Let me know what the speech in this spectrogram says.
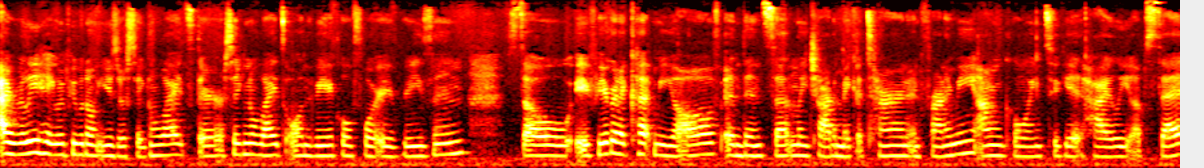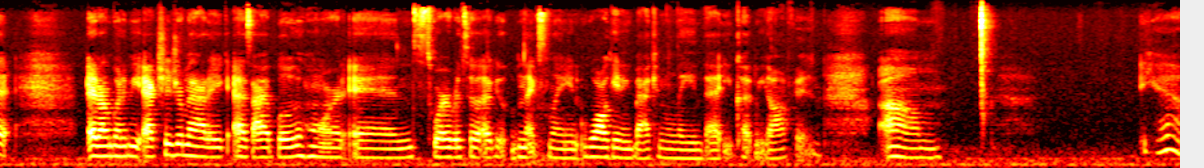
I really hate when people don't use their signal lights. There are signal lights on the vehicle for a reason. So if you're gonna cut me off and then suddenly try to make a turn in front of me, I'm going to get highly upset and I'm going to be extra dramatic as I blow the horn and swerve into the next lane while getting back in the lane that you cut me off in. Um, yeah.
